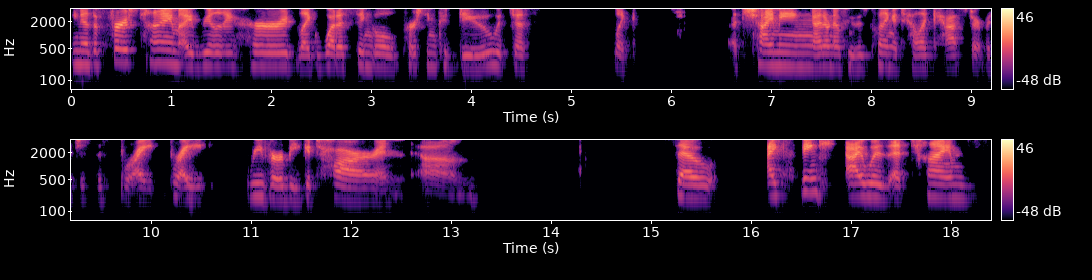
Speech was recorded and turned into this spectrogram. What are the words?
you know the first time i really heard like what a single person could do with just like a chiming i don't know if he was playing a telecaster but just this bright bright reverby guitar and um so i think i was at times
